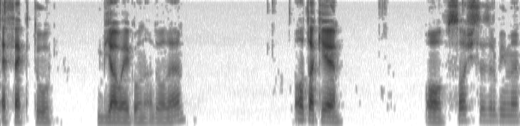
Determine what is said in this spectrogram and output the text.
efektu białego na dole. O takie. O, coś sobie zrobimy.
